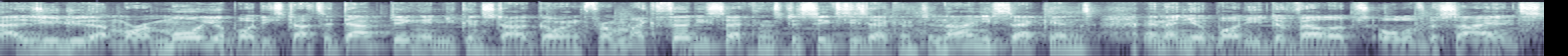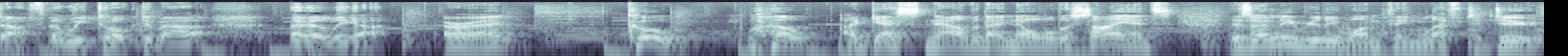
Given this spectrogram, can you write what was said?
as you do that more and more, your body starts adapting and you can start going from like 30 seconds to 60 seconds to 90 seconds, and then your body develops all of the science stuff that we talked about earlier. All right, cool. Well, I guess now that I know all the science, there's only really one thing left to do.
